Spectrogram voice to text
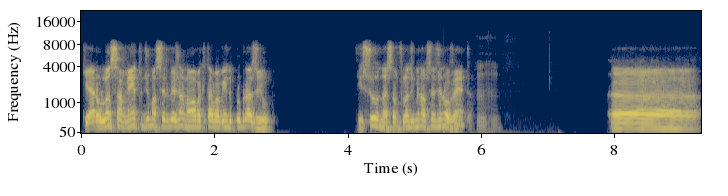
que era o lançamento de uma cerveja nova que estava vindo para o Brasil. Isso nós estamos falando de 1990. Uhum. Uh,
